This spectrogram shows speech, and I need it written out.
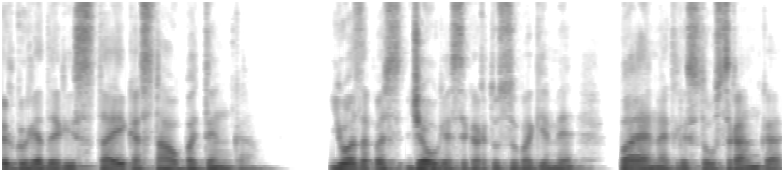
ir kurie darys tai, kas tau patinka. Juozapas džiaugiasi kartu su vagimi, paėmė Kristaus ranką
